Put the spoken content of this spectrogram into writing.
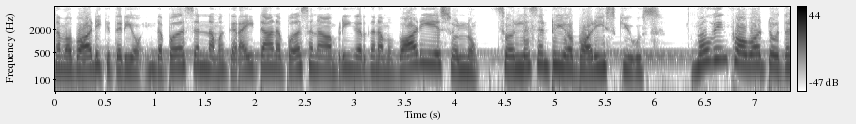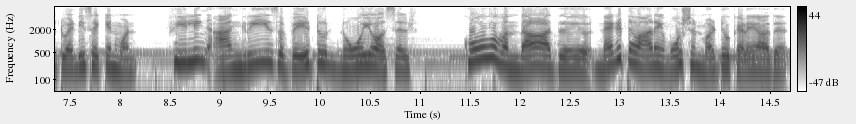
நம்ம பாடிக்கு தெரியும் இந்த பர்சன் நமக்கு ரைட்டான பர்சனா அப்படிங்கிறத நம்ம பாடியே சொல்லும். So listen to your body excuse moving forward to the twenty second one feeling angry is a way to know yourself கோவம் வந்தால் அது நெகட்டிவான எமோஷன் மட்டும் கிடையாது.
